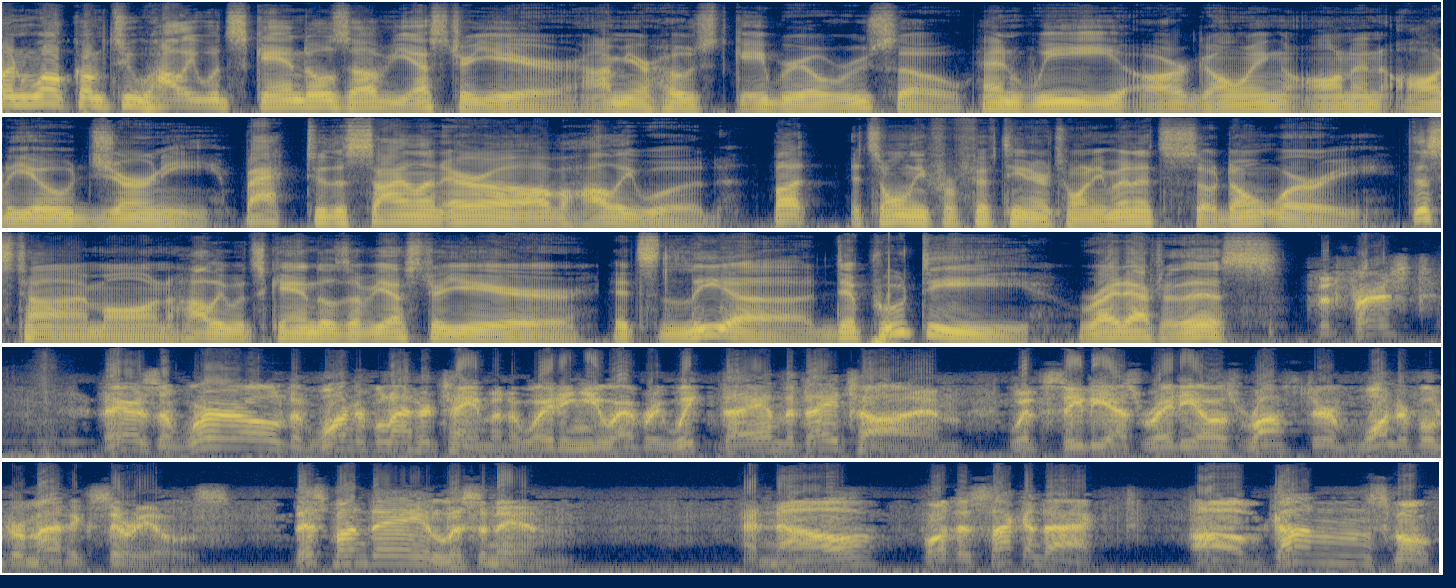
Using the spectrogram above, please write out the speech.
And welcome to Hollywood Scandals of Yesteryear. I'm your host, Gabriel Russo, and we are going on an audio journey back to the silent era of Hollywood. But it's only for 15 or 20 minutes, so don't worry. This time on Hollywood Scandals of Yesteryear, it's Lya de Putti right after this. But first, there's a world of wonderful entertainment awaiting you every weekday in the daytime with CBS Radio's roster of wonderful dramatic serials. This Monday, listen in. And now, for the second act of Gunsmoke.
